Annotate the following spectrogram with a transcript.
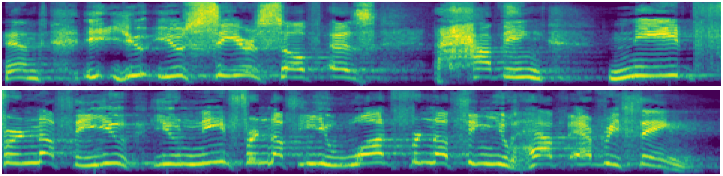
And you, you see yourself as having need for nothing. You, you need for nothing. You want for nothing. You have everything.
